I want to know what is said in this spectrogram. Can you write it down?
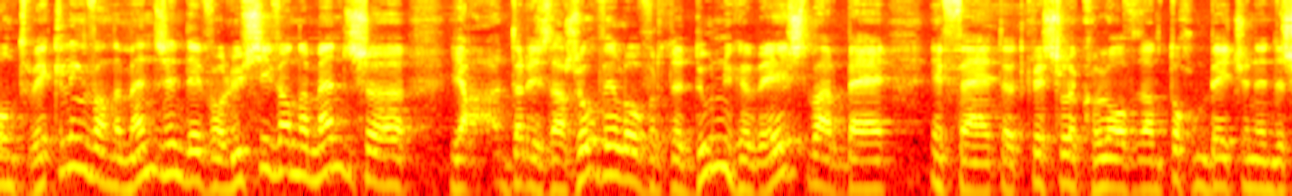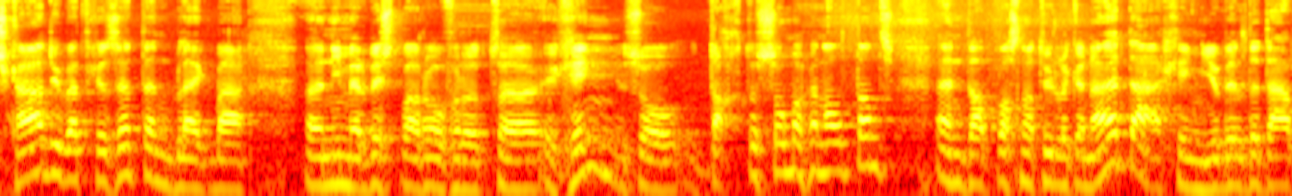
ontwikkeling van de mens, in de evolutie van de mens. Uh, ja, er is daar zoveel over te doen geweest, waarbij in feite het christelijk geloof dan toch een beetje in de schaduw werd gezet en blijkbaar uh, niet meer wist waarover het uh, ging. Zo dachten sommigen althans. En dat was natuurlijk een uitdaging. Je wilde daar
